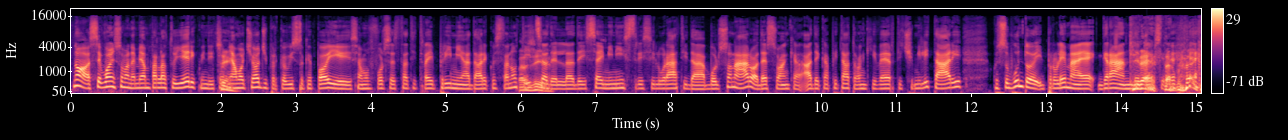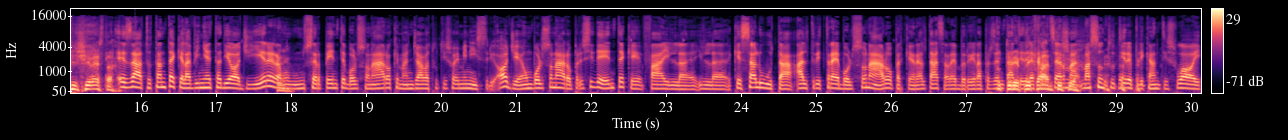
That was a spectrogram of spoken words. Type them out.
no se vuoi insomma ne abbiamo parlato ieri quindi torniamoci sì. oggi perché ho visto che poi siamo forse stati tra i primi a dare questa notizia del, dei sei ministri silurati da Bolsonaro, adesso anche, ha decapitato anche i vertici militari. A questo punto il problema è grande. Chi, perché, resta, chi ci resta? esatto, tant'è che la vignetta di oggi, ieri era sì. un serpente Bolsonaro che mangiava tutti i suoi ministri, oggi è un Bolsonaro presidente che, fa il, il, che saluta altri tre Bolsonaro, perché in realtà sarebbero i rappresentanti delle forze armate, ma sono tutti replicanti suoi.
